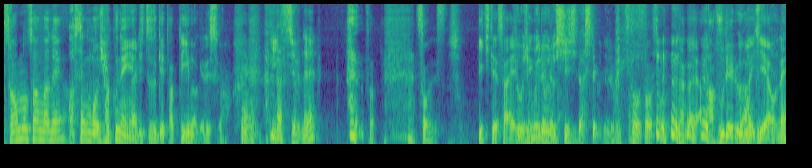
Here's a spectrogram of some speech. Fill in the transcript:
坂本さんがね汗今後100年やり続けたっていいわけですよ。いいですよね そう。そうです。生きてさえ教授もいろいろ指し示出してくれる。そうそうそう。なんか 溢れるアイディアをね。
